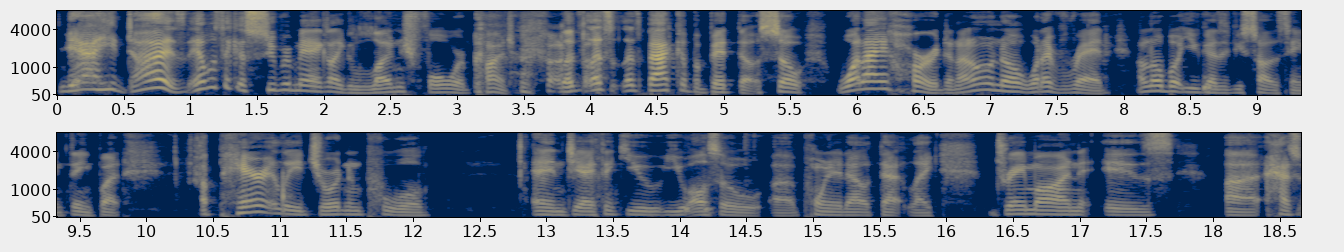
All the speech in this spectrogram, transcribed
Yeah, he does. It was like a Superman like lunge forward punch let's let's let's back up a bit though. So what I heard, and I don't know what I've read, I don't know about you guys if you saw the same thing, but apparently Jordan Poole and Jay, I think you you also uh, pointed out that like Draymond is uh, has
